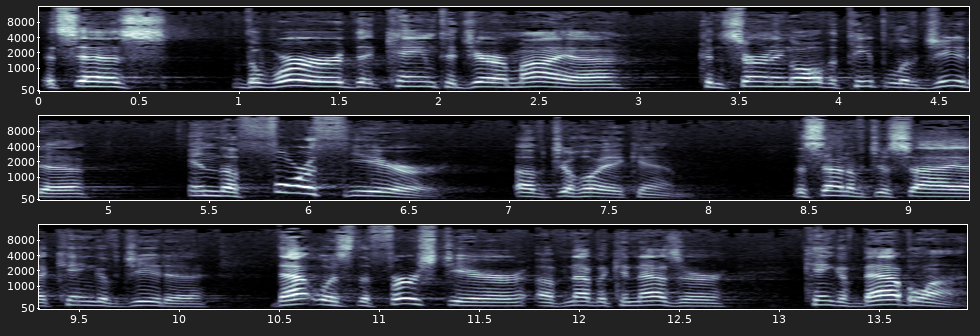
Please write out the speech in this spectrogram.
it says, The word that came to Jeremiah concerning all the people of Judah in the fourth year of Jehoiakim, the son of Josiah, king of Judah. That was the first year of Nebuchadnezzar, king of Babylon.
